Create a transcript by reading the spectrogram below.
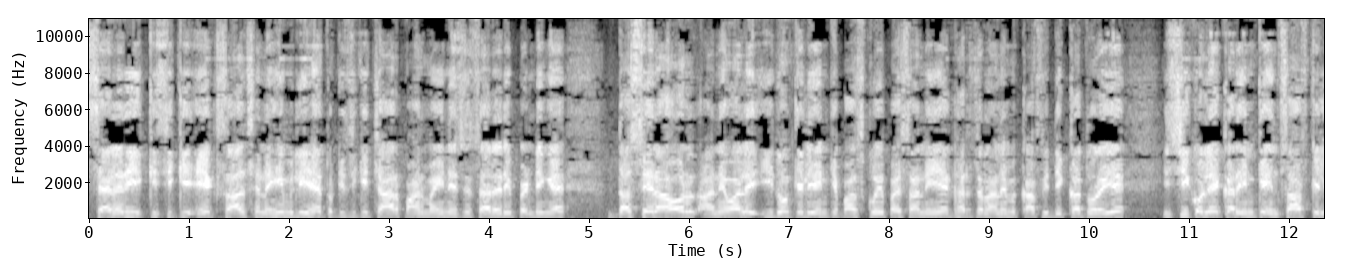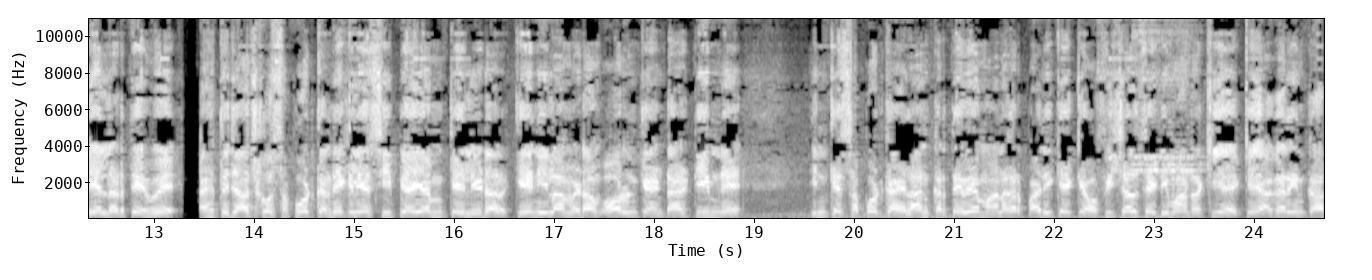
सैलरी किसी की एक साल से नहीं मिली है तो किसी की चार पाँच महीने से सैलरी पेंडिंग है। दशहरा और आने वाले ईदों के लिए इनके पास कोई पैसा नहीं है, घर चलाने में काफ़ी दिक्कत हो रही है। इसी को लेकर इनके इंसाफ के लिए लड़ते हुए एहतजाज को सपोर्ट करने के लिए सीपीआईएम के लीडर के नीला मैडम और उनके एंटायर टीम ने इनके सपोर्ट का ऐलान करते हुए महानगर पालिका के ऑफिशियल से डिमांड रखी है कि अगर इनका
